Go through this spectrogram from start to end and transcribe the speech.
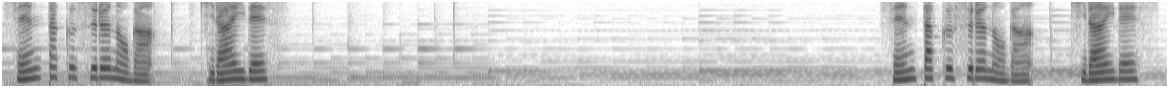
洗濯するのが嫌いです。洗濯するのが嫌いです。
